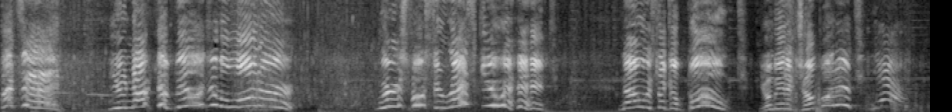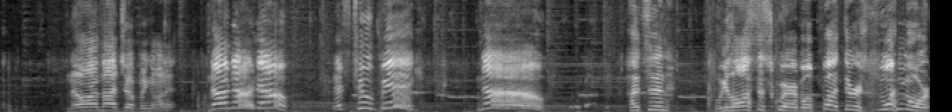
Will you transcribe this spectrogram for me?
Hudson! You knocked the bale into the water! We were supposed to rescue it! Now it's like a boat! You want me to jump on it? Yeah. No, I'm not jumping on it. No, no, no! That's too big! No! Hudson, we lost the square boat, but there's one more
